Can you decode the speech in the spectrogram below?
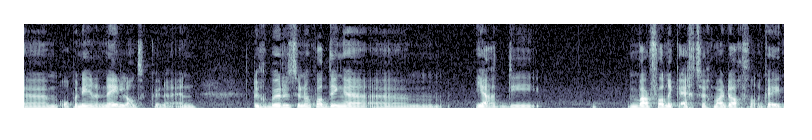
um, op en neer naar Nederland te kunnen. En er gebeurden toen ook wat dingen ja, die, waarvan ik echt zeg maar dacht van oké, ik,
